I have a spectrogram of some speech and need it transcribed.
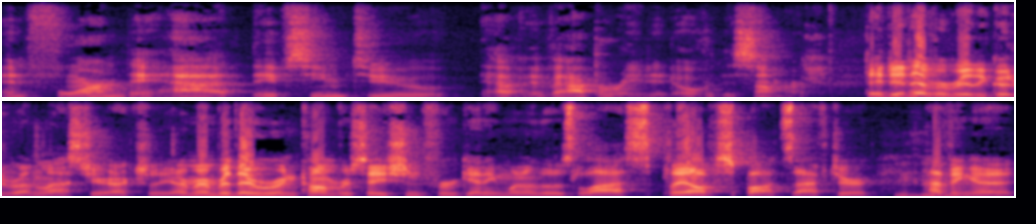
and form they had, they've seemed to have evaporated over the summer. They did have a really good run last year, actually. I remember they were in conversation for getting one of those last playoff spots after having a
